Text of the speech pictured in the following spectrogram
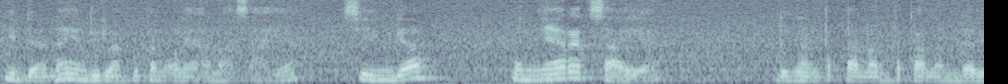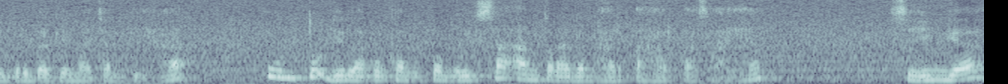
pidana yang dilakukan oleh anak saya sehingga menyeret saya dengan tekanan-tekanan dari berbagai macam pihak untuk dilakukan pemeriksaan terhadap harta-harta saya sehingga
